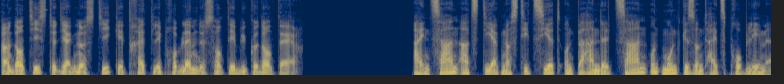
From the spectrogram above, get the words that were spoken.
Un dentiste diagnostique et traite les problèmes de santé bucco-dentaire. Ein Zahnarzt diagnostiziert und behandelt Zahn- und Mundgesundheitsprobleme.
